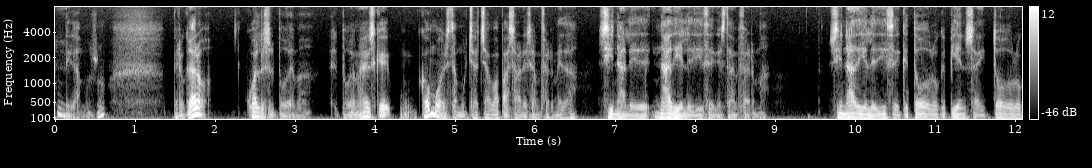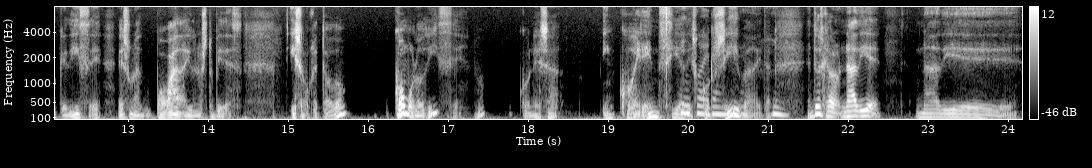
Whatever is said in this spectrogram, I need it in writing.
hmm. digamos, ¿no? Pero claro, ¿Cuál es el problema? El problema es que, ¿cómo esta muchacha va a pasar esa enfermedad si nadie, nadie le dice que está enferma? Si nadie le dice que todo lo que piensa y todo lo que dice es una bobada y una estupidez. Y sobre todo, ¿cómo lo dice? ¿no? Con esa incoherencia, discursiva y tal. Mm. Entonces, claro, nadie, nadie,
